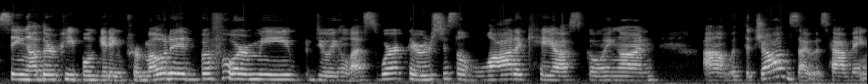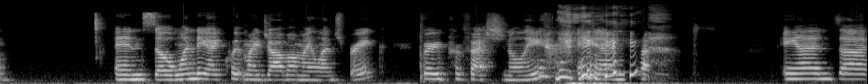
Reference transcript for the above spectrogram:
seeing other people getting promoted before me, doing less work. There was just a lot of chaos going on uh, with the jobs I was having. And so one day I quit my job on my lunch break, very professionally, and uh, and uh,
